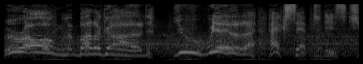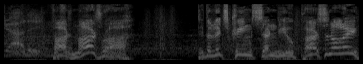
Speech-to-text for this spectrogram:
Wrong, Balagard. You will accept this challenge. Varmadra! Did the Lich King send you personally?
